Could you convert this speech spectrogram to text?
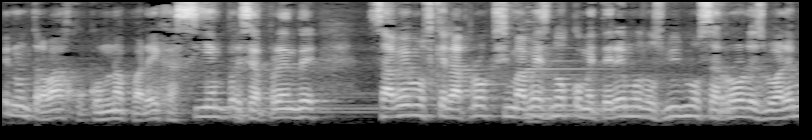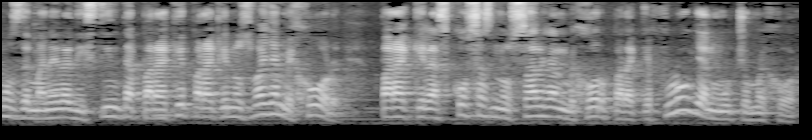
En un trabajo, con una pareja, siempre se aprende. Sabemos que la próxima vez no cometeremos los mismos errores, lo haremos de manera distinta. ¿Para qué? Para que nos vaya mejor, para que las cosas nos salgan mejor, para que fluyan mucho mejor.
